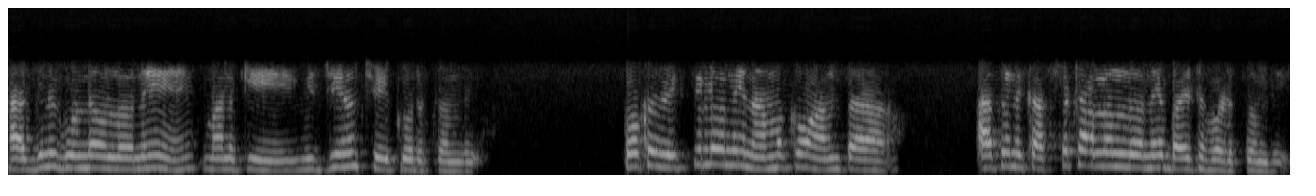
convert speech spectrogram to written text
అగ్నిగుండంలోనే మనకి విజయం చేకూరుతుంది. ఒక వ్యక్తిలోని నమ్మకం అంతా అతని కష్టకాలంలోనే బయటపడుతుంది.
